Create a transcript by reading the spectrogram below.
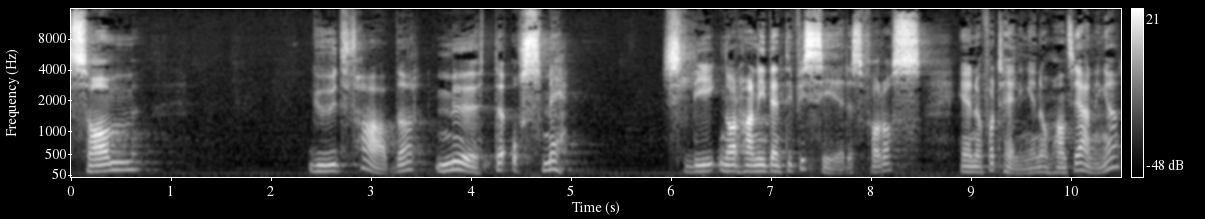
som Gud Fader møter oss med slik når han identifiseres for oss gjennom fortellingen om hans gjerninger.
